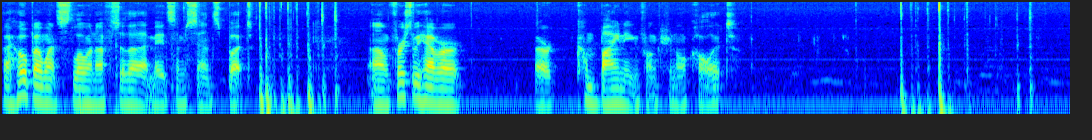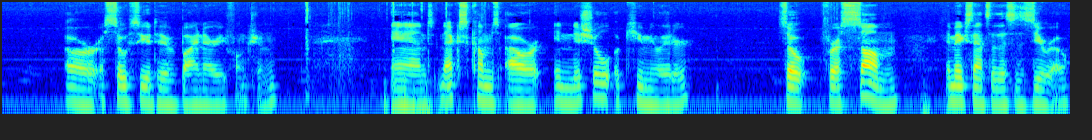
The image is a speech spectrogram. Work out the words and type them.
I hope I went slow enough so that that made some sense. But um, first we have our our combining function, I'll call it. Our associative binary function. And next comes our initial accumulator. So for a sum, it makes sense that this is 0.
